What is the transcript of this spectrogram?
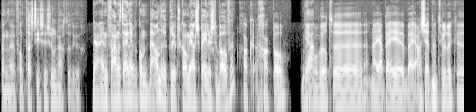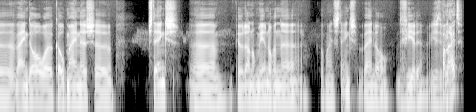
Een fantastisch seizoen achter de rug. Ja, en Valentijn, heb, komt, bij andere clubs komen jouw spelers erboven? Gak, Gakpo bijvoorbeeld. Eh, nou ja, bij, eh, bij AZ natuurlijk. eh Wijndal, eh Koopmeiners, eh Stenks. Hebben we dan nog meer? Nog een uh, Koopmeiners, Stenks, Wijndal, de vierde. Wie is de Vanuit? vierde?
